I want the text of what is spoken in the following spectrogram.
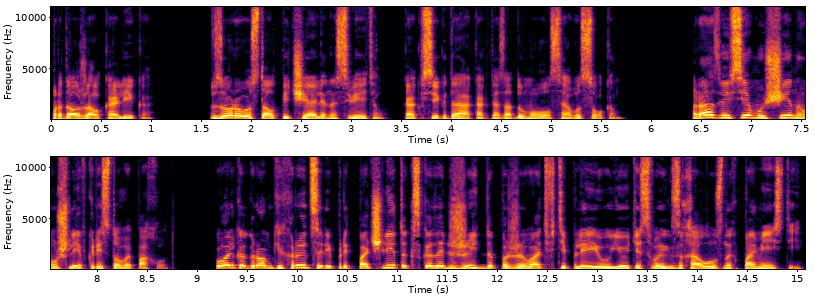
продолжал Калика. Взор его стал печален и светел, как всегда, когда задумывался о высоком. Разве все мужчины ушли в крестовый поход? Сколько громких рыцарей предпочли, так сказать, жить да поживать в тепле и уюте своих захолустных поместий.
